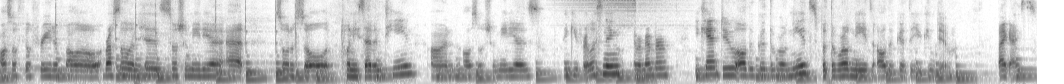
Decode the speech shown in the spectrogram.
Also, feel free to follow Russell and his social media at Soul to Soul 2017 on all social medias. Thank you for listening. And remember, you can't do all the good the world needs, but the world needs all the good that you can do. Bye, guys.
